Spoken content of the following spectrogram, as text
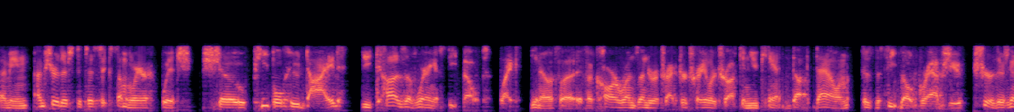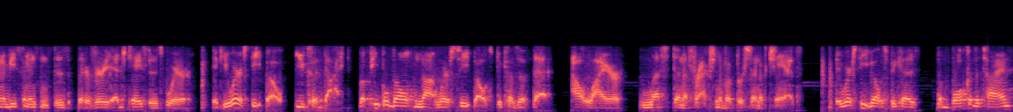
I mean, I'm sure there's statistics somewhere which show people who died because of wearing a seatbelt. Like, you know, if a if a car runs under a tractor trailer truck and you can't duck down because the seatbelt grabs you, sure, there's going to be some instances that are very edge cases where if you wear a seatbelt, you could die. But people don't not wear seatbelts because of that outlier less than a fraction of a percent of chance. They wear seatbelts because the bulk of the time,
